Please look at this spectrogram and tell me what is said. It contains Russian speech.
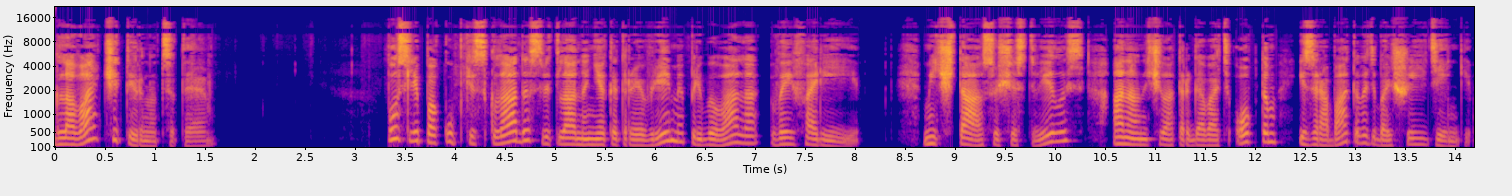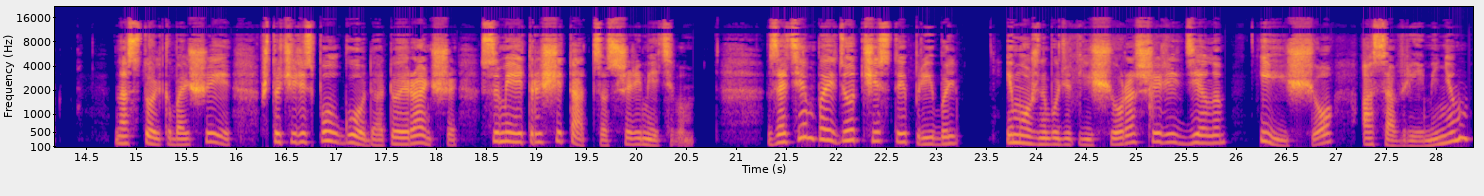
Глава 14 После покупки склада Светлана некоторое время пребывала в эйфории. Мечта осуществилась, она начала торговать оптом и зарабатывать большие деньги. Настолько большие, что через полгода, а то и раньше, сумеет рассчитаться с Шереметьевым. Затем пойдет чистая прибыль, и можно будет еще расширить дело, и еще, а со временем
